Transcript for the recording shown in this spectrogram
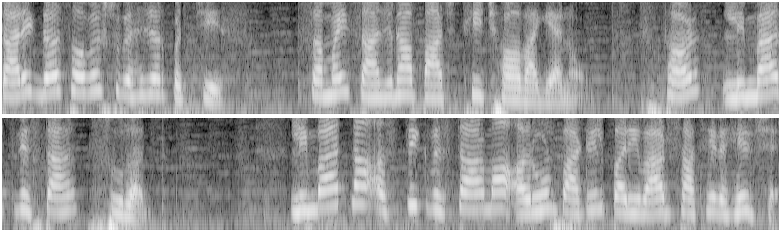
તારીખ દસ ઓગસ્ટ બે હજાર પચીસ. સમય સાંજના પાંચથી છ વાગ્યાનો. સ્થળ લિંબાયત વિસ્તાર, સુરત. લિંબાયતના અસ્તિક વિસ્તારમાં અરુણ પાટીલ પરિવાર સાથે રહે છે.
